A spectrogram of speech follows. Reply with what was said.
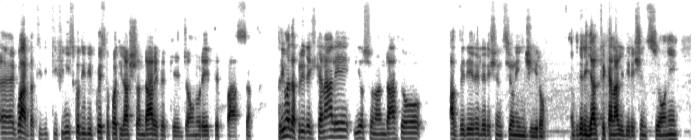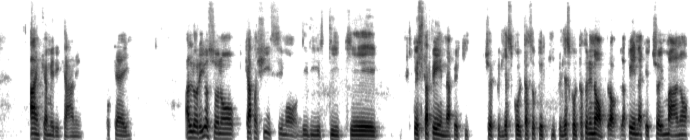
eh, guarda, ti, ti, finisco di dire questo, poi ti lascio andare perché già un'oretta e passa. Prima di aprire il canale io sono andato a vedere le recensioni in giro a vedere gli altri canali di recensioni anche americani, ok? Allora io sono capacissimo di dirti che questa penna per chi cioè per gli, ascoltatori, per, chi, per gli ascoltatori no, però la penna che ho in mano,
